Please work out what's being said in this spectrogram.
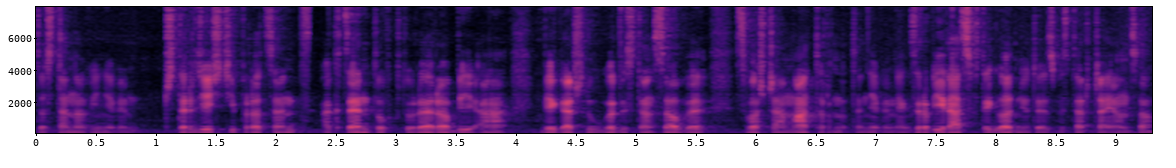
to stanowi, nie wiem, 40% akcentów, które robi, a biegacz długodystansowy, zwłaszcza amator, no to nie wiem, jak zrobi raz w tygodniu, to jest wystarczająco?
